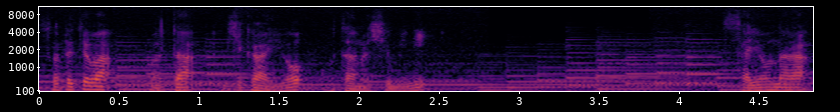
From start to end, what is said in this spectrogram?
それではまた次回をお楽しみに。さようなら。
